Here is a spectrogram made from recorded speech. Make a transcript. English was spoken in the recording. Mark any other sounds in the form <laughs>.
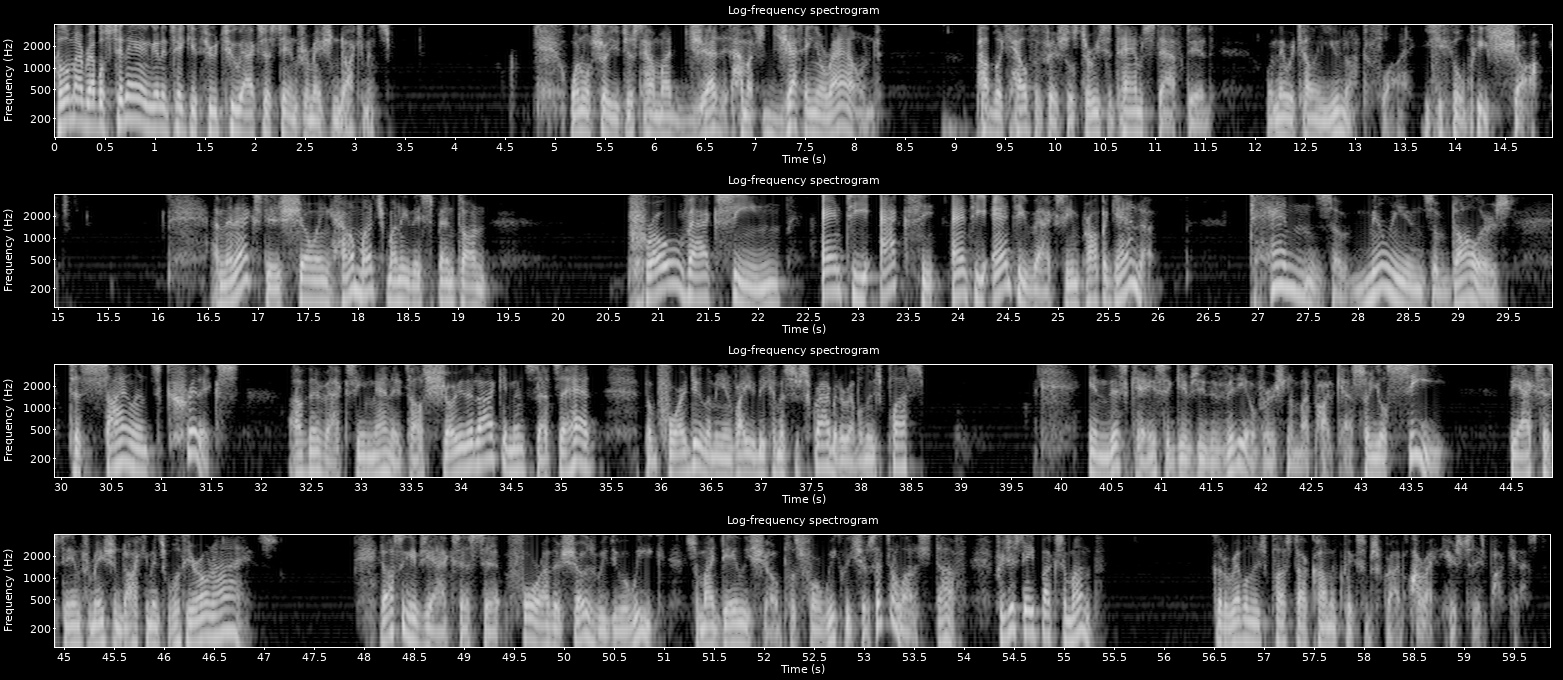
Hello, my rebels. Today I'm going to take you through two access to information documents. One will show you just how much jet, how much jetting around public health officials Theresa Tam's staff did when they were telling you not to fly. <laughs> You'll be shocked. And the next is showing how much money they spent on pro vaccine, anti anti vaccine propaganda. Tens of millions of dollars to silence critics of their vaccine mandates. I'll show you the documents, that's ahead. But before I do, let me invite you to become a subscriber to Rebel News Plus. In this case, it gives you the video version of my podcast, so you'll see the access to information documents with your own eyes. It also gives you access to four other shows we do a week. So my daily show plus four weekly shows. That's a lot of stuff for just eight bucks a month. Go to rebelnewsplus.com and click subscribe. All right, here's today's podcast.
